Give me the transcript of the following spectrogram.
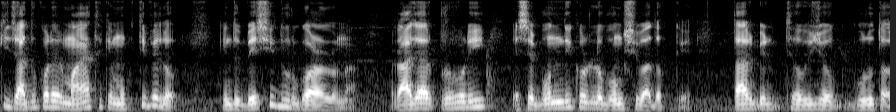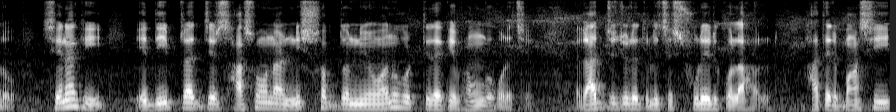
কি জাদুকরের মায়া থেকে মুক্তি পেল? কিন্তু বেশি দূর গড়ালো না। রাজার প্রহরী এসে বন্দি করল বংশীবাদককে। তার বিরুদ্ধে অভিযোগ গুরুতর। সে নাকি এ দ্বীপ রাজ্যের শাসন আর নিঃশব্দ নিয়মানুবর্তিতাকে ভঙ্গ করেছে। রাজ্য জুড়ে তুলেছে সুরের কোলাহল। হাতের বাঁশি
